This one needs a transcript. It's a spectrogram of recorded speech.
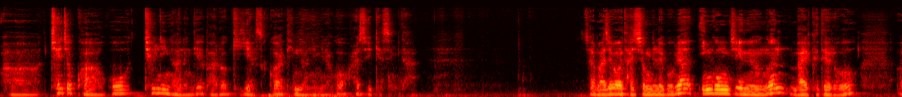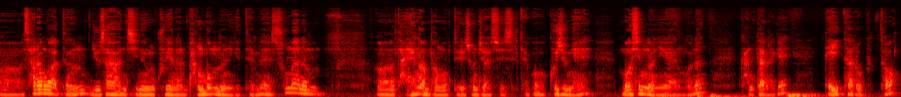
어, 최적화하고 튜닝하는 게 바로 기계 학습과 deep learning이라고 할 수 있겠습니다. 자 마지막으로 다시 정리를 해보면 인공지능은 말 그대로 어, 사람과 같은 유사한 지능을 구현하는 방법론이기 때문에 수많은 어, 다양한 방법들이 존재할 수 있을 테고 그 중에 machine learning이라는 것은 간단하게 데이터로부터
